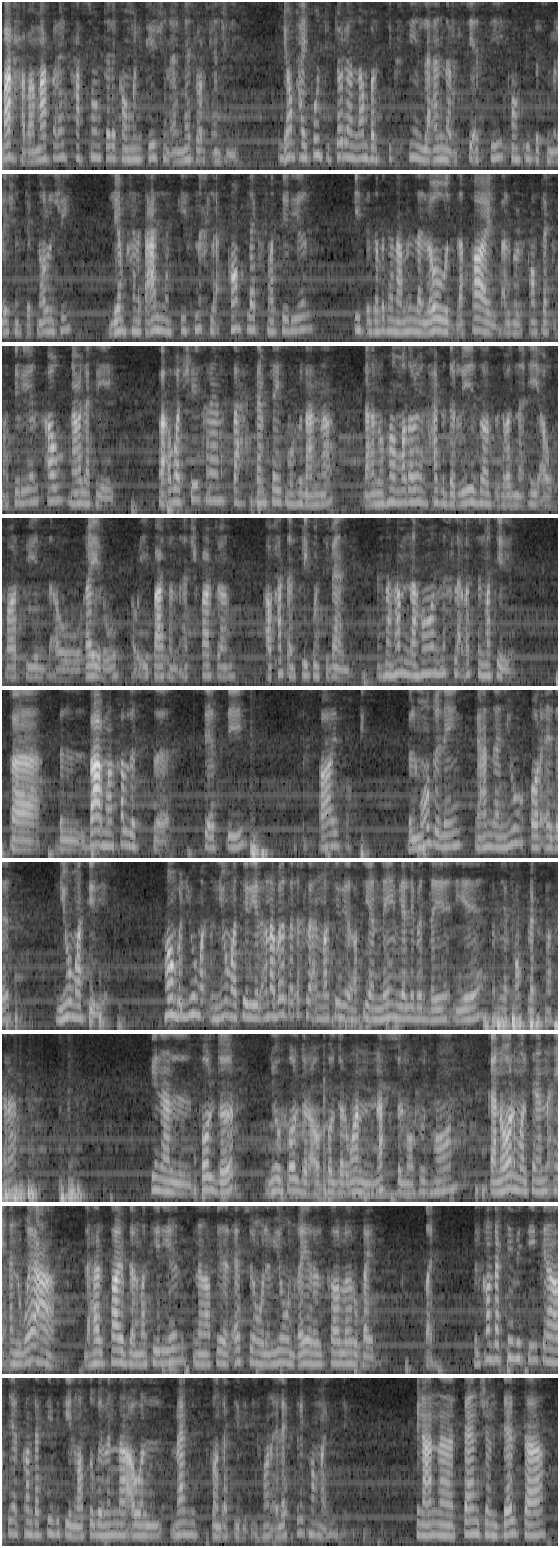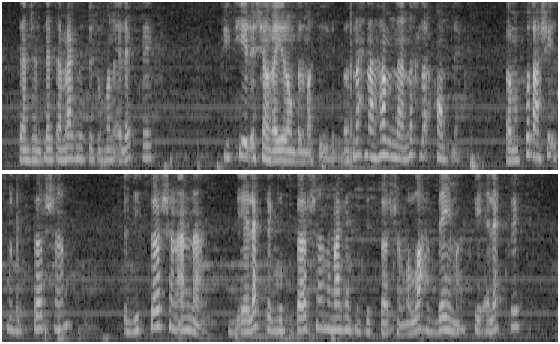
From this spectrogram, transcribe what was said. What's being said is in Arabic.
مرحبا معكم حسون telecommunication and network engineer اليوم حيكون tutorial number 16 لنا بال CST computer simulation technology اليوم حنتعلم كيف نخلق complex material كيف إذا بدنا نعمل لها load ل file بقلب ال complex material أو نعمل لها create فأول شيء خلينا نفتح template موجود عندنا لأنه هون ما ضروري نحدد ال result إذا بدنا E أو far field أو غيره أو E pattern H pattern أو حتى ال frequency band نحن همنا هون نخلق بس ال material فبعد ما نخلص CST S 5 okay. بال modeling في عندنا new or edit new material هون بال new new material أنا بقدر أخلق ال material أعطيها ال name يلي بدها إياه سميها complex مثلا. فينا ال folder new folder أو folder 1 نفسه الموجود هون. ك normal فينا ننقي أنواع لهال type لل material فينا نعطيها ال epsilon وال mu نغير ال color وغيره. طيب. بال conductivity فينا نعطيها ال conductivity المطلوبة منا أو ال magnetic conductivity هون electric هون magnetic فينا عنا tangent delta tangent delta magnetic وهون electric في كتير إشياء نغيرهم بال material بس نحن همنا نخلق complex فبنفوت على شيء اسمه dispersion. بال dispersion عنا dielectric dispersion و magnetic dispersion بنلاحظ دايما في electric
